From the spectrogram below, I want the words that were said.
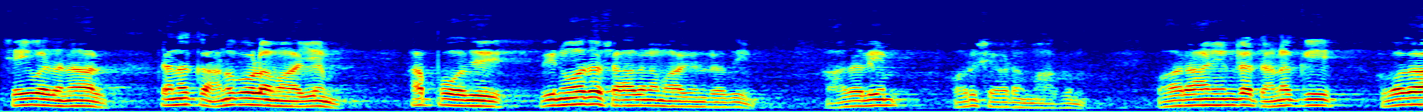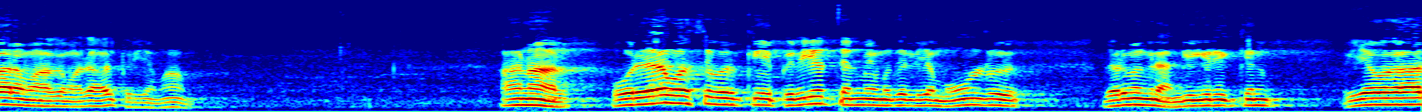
செய்வதனால் தனக்கு அனுகூலமாயும் அப்போது வினோத சாதனமாகின்றது. ஆதலின் ஒரு சேடமாகும். வாரான் என்ற தனக்கு உபகாரமாகும் அதாவது பிரியமாம். ஆனால் ஒரே வஸ்துவிற்கு பிரியத்தன்மை முதலிய மூன்று தர்மங்களை அங்கீகரிக்கின் விவகார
